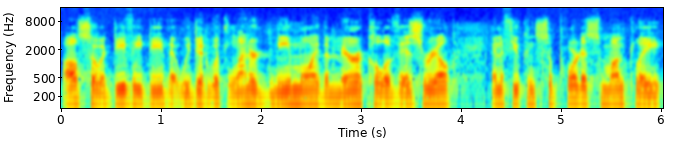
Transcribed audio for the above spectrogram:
Also, a DVD that we did with Leonard Nimoy, The Miracle of Israel. And if you can support us monthly,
